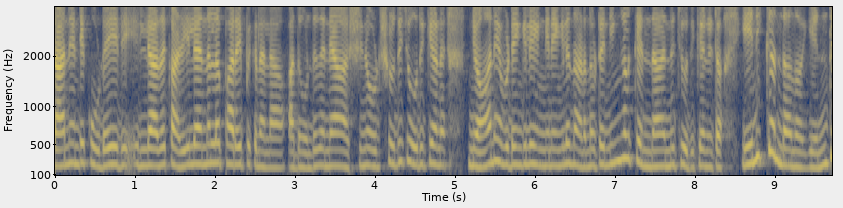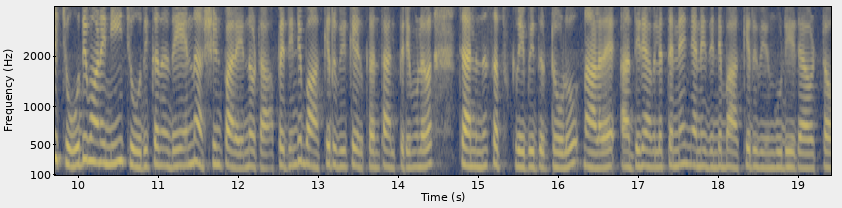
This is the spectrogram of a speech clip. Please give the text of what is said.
താൻ എന്റെ കൂടെ ഇല്ലാതെ കഴിയില്ല എന്നുള്ളത് പറയിപ്പിക്കണല്ല അതുകൊണ്ട് തന്നെ അശ്വിനോട് ശ്രുതി ചോദിക്കുകയാണ് ഞാൻ എവിടെയെങ്കിലും എങ്ങനെയെങ്കിലും നടന്നോട്ടെ നിങ്ങൾക്ക് എന്താ എന്ന് ചോദിക്കാൻ കേട്ടോ. എനിക്കെന്താണോ എന്ത് ചോദ്യമാണ് നീ ചോദിക്കുന്നത്? എന്ന് അശ്വിൻ പറയുന്നു കേട്ടോ. അപ്പോൾ ഇതിന്റെ ബാക്കി റിവ്യൂ കേൾക്കാൻ താല്പര്യമുള്ളവർ ചാനൽ സബ്സ്ക്രൈബ് ചെയ്തിട്ടോളൂ. നാളെ അതിരാവിലെ തന്നെ ഞാൻ ഇതിന്റെ ബാക്കി റിവ്യൂവും കൂടി ഇടാം കേട്ടോ.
